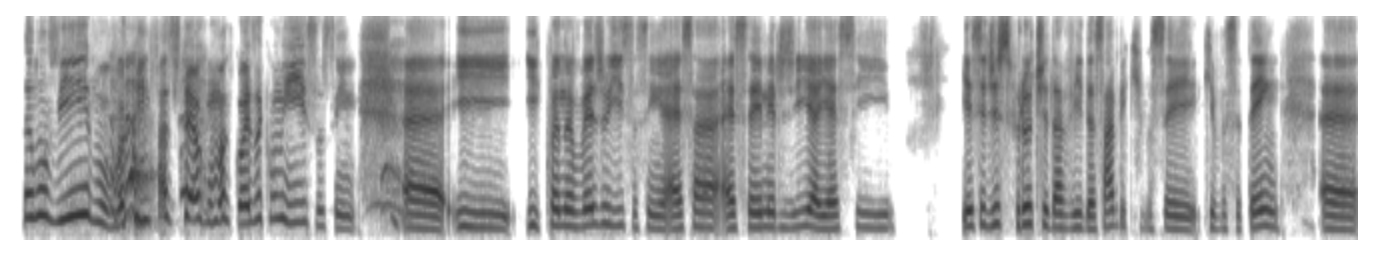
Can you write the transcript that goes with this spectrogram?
estamos vivos, vamos fazer alguma coisa com isso, assim. É, e, e quando eu vejo isso, assim, essa, essa energia e esse e esse desfrute da vida, sabe, que você que você tem, é,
